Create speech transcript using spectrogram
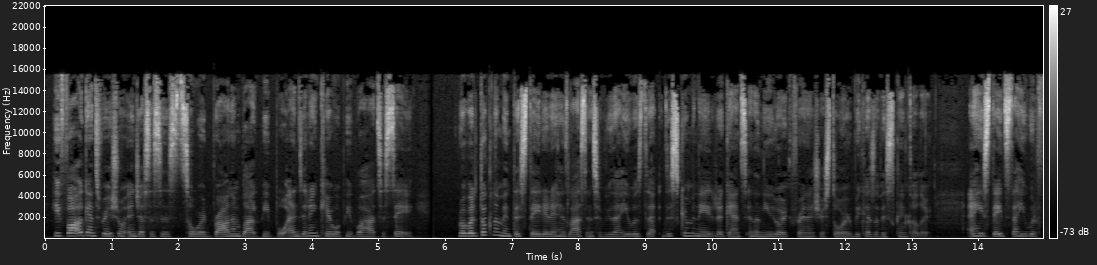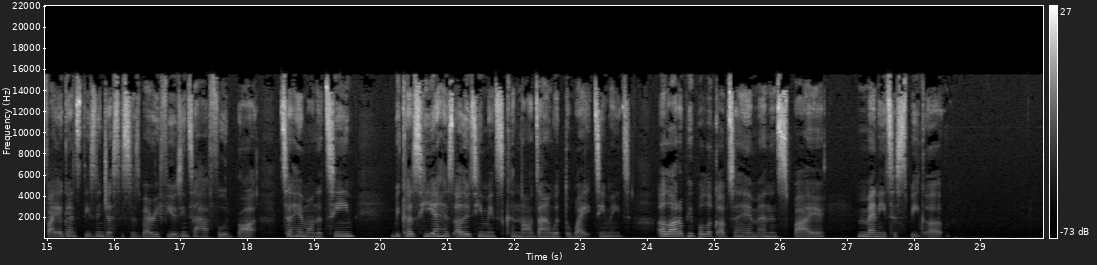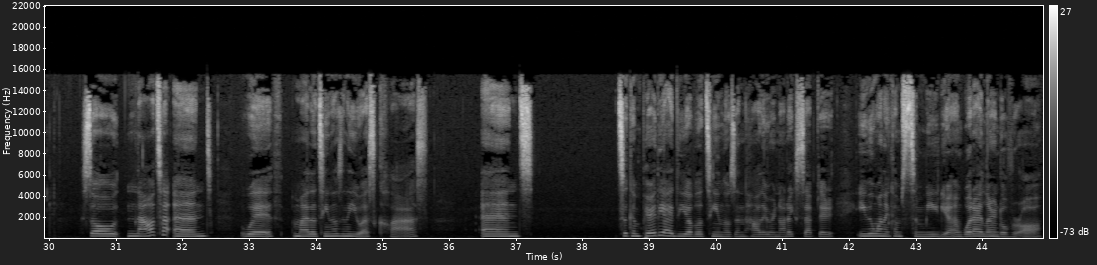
He fought against racial injustices toward brown and black people and didn't care what people had to say. Roberto Clemente stated in his last interview that he was discriminated against in the New York furniture store because of his skin color, and he states that he would fight against these injustices by refusing to have food brought to him on the team because he and his other teammates could not dine with the white teammates. A lot of people look up to him and inspire many to speak up. So, now to end with my Latinos in the US class and to compare the idea of Latinos and how they were not accepted, even when it comes to media, and what I learned overall.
